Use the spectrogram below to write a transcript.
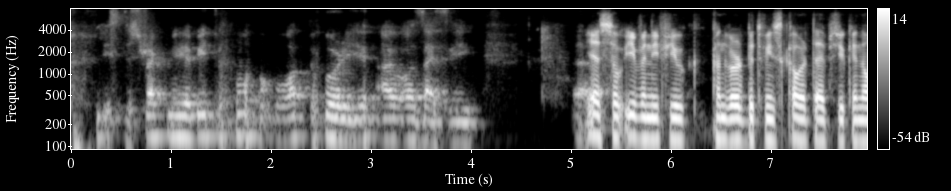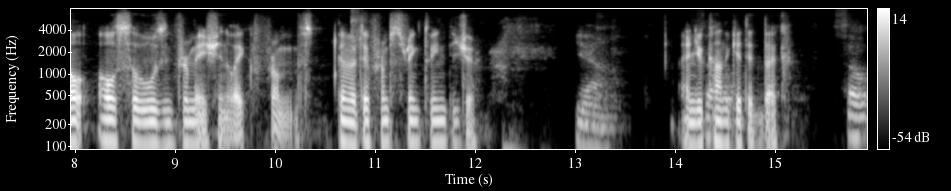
this distract me a bit. what were you? How was I seeing? Uh, yeah, so even if you convert between scalar types, you can al also lose information, like from converting from string to integer. Yeah. And you so, can't get it back. So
